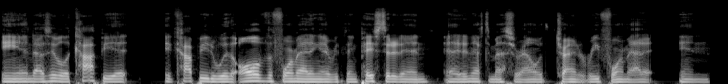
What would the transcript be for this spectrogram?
And I was able to copy it. It copied with all of the formatting and everything, pasted it in, and I didn't have to mess around with trying to reformat it in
